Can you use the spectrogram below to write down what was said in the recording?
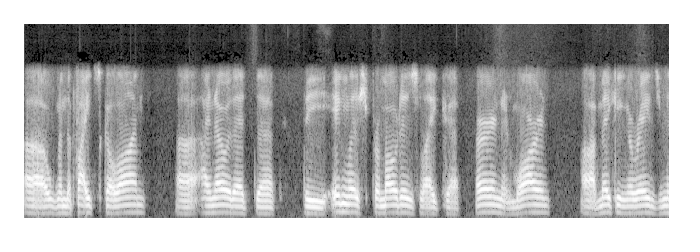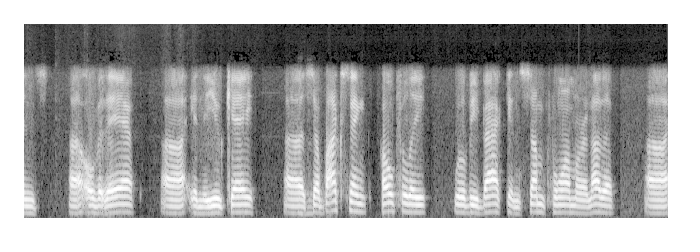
uh, when the fights go on. Uh, I know that uh, the English promoters like uh, Hearn and Warren are making arrangements uh, over there uh, in the UK. Uh, so boxing, hopefully, will be back in some form or another uh,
